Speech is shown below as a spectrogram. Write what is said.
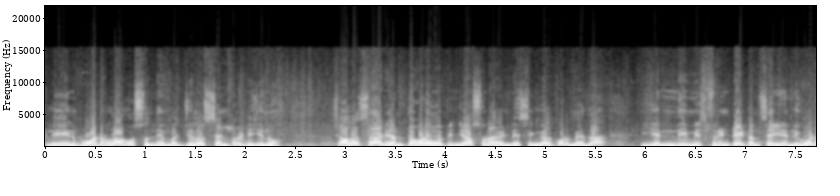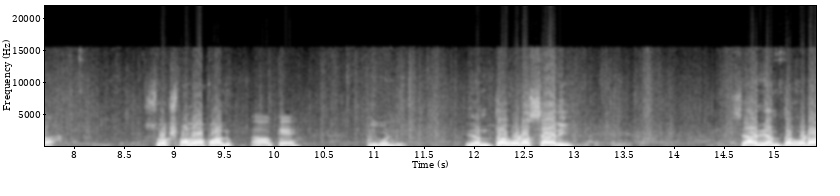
ప్లెయిన్ బార్డర్ లాగా వస్తుంది. మధ్యలో సెంటర్ డిజైన్. చాలా శారీ అంతా కూడా ఓపెన్ చేస్తున్నానండి సింగిల్ పొర మీద. ఇవన్నీ మిస్ప్రింట్ ఐటమ్స్ ఇవన్నీ కూడా. సూక్ష్మ లోపాలు. ఓకే. ఇదిగోండి. ఇదంతా కూడా శారీ. శారీ అంతా కూడా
